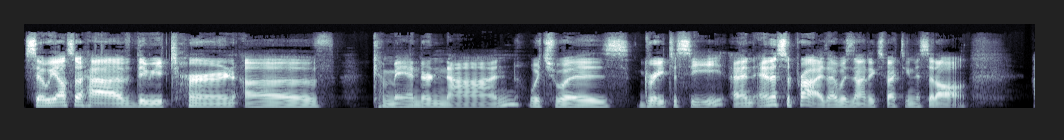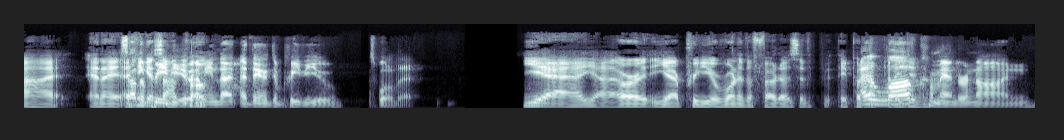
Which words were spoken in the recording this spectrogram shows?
So we also have the return of Commander Nhan, which was great to see and and a surprise. I was not expecting this at all. Uh, and I, I saw I think the I saw preview. I mean, that I think the preview spoiled it. yeah, yeah, or yeah, preview or one of the photos that they put I up. but love Commander Nhan.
